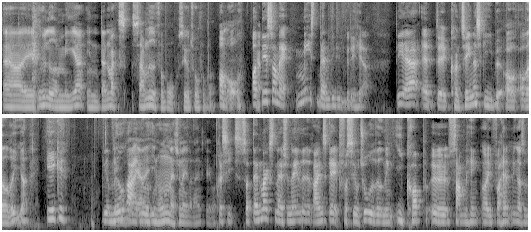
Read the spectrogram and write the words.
er øh, udleder mere end Danmarks samlede forbrug, CO2-forbrug. om året. Og Ja. det, som er mest vanvittigt ved det her, det er, at øh, containerskibe og, og rædderier ikke bliver medregnet i nogle nationale regnskaber. Præcis. Så Danmarks nationale regnskab for CO2-udledning i COP-sammenhæng og i forhandlinger osv.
